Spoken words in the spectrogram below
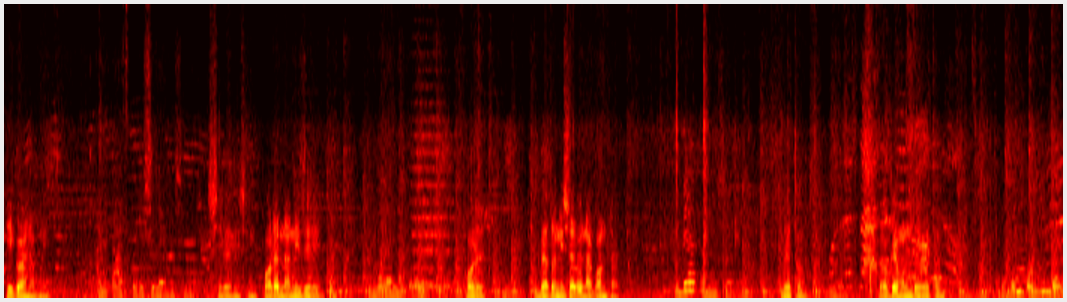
কী করেন আপনি? আমি কাজ করি সেলাই মেশিনে। সেলাই মেশিন। পড়েন না নিজেরই? ঘরে না পড়ে। বেতন হিসাবে না কন্ট্রাক্ট বেতন হিসাবে। বেতন। তো কেমন দেয় বেতন? বেতন কমই দেয়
